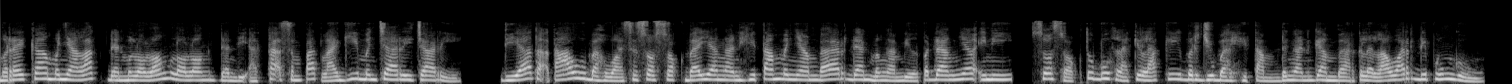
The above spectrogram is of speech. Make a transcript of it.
Mereka menyalak dan melolong-lolong dan dia tak sempat lagi mencari-cari. Dia tak tahu bahwa sesosok bayangan hitam menyambar dan mengambil pedangnya ini, sosok tubuh laki-laki berjubah hitam dengan gambar kelelawar di punggung.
